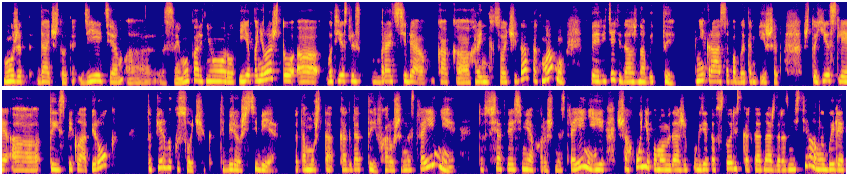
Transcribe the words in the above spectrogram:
может дать что-то детям, а, своему партнеру. И я поняла, что а, вот если брать себя как а, хранительницу очага, как маму, в приоритете должна быть ты. Некрасов об этом пишет, что если ты испекла пирог, то первый кусочек ты берешь себе, потому что когда ты в хорошем настроении, то вся твоя семья в хорошем настроении. И Шахони, по-моему, даже где-то в сторис как-то однажды разместила, мы были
